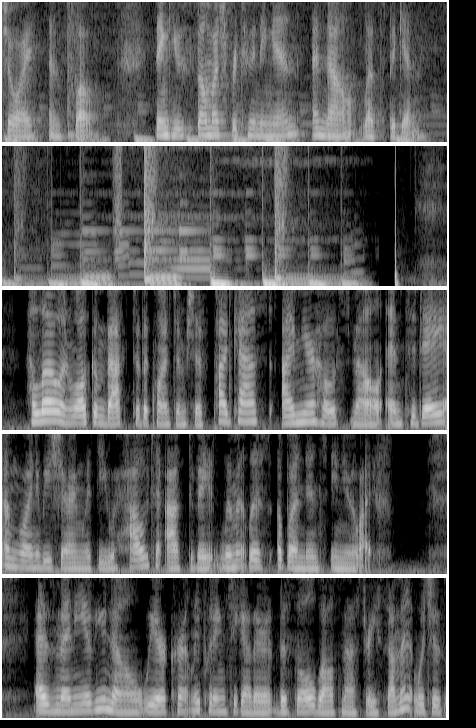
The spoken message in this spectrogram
joy, and flow. Thank you so much for tuning in, and now let's begin. Hello, and welcome back to the Quantum Shift Podcast. I'm your host, Mel, and today I'm going to be sharing with you how to activate limitless abundance in your life. As many of you know, we are currently putting together the Soul Wealth Mastery Summit, which is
